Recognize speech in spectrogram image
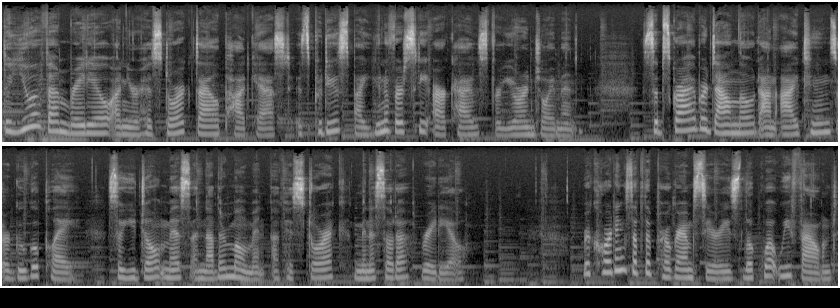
The U of M Radio on Your Historic Dial podcast is produced by University Archives for your enjoyment. Subscribe or download on iTunes or Google Play so you don't miss another moment of historic Minnesota radio. Recordings of the program series Look What We Found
